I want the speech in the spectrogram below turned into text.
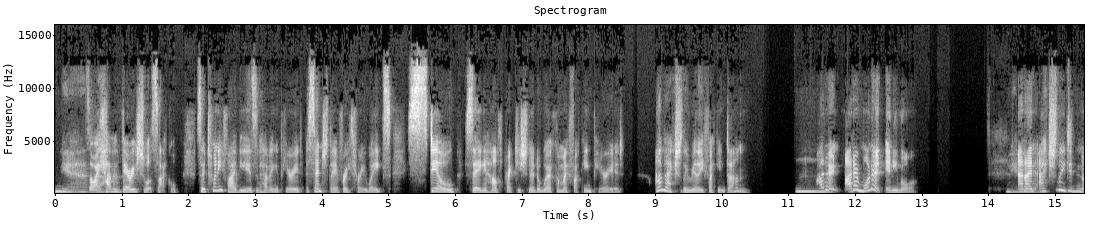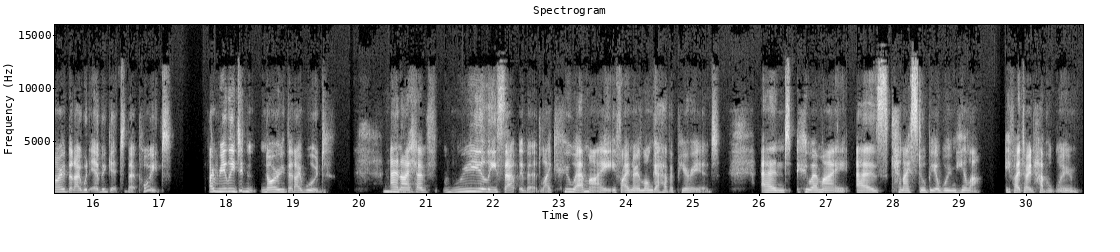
Yeah. So I have a very short cycle. So 25 years of having a period essentially every three weeks, still seeing a health practitioner to work on my fucking period. I'm actually really fucking done. Mm. I don't I don't want it anymore. Yeah. And I actually didn't know that I would ever get to that point. I really didn't know that I would. Mm. And I have really sat with it like, who am I if I no longer have a period? And who am I as can I still be a womb healer if I don't have a womb?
